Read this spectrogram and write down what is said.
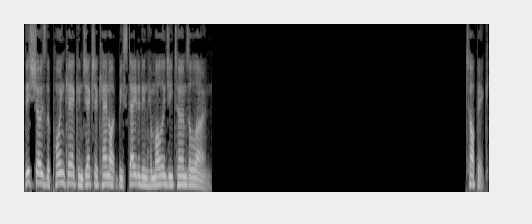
This shows the Poincare conjecture cannot be stated in homology terms alone. Topic:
